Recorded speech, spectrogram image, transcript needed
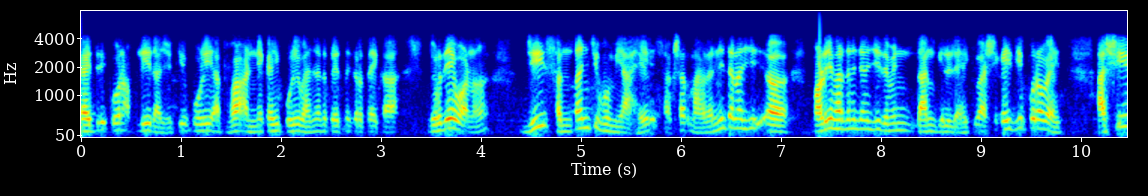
काहीतरी कोण आपली राजकीय पोळी अथवा अन्य काही पोळी भाजण्याचा प्रयत्न करत आहे का? दुर्दैवानं जी संतांची भूमी आहे साक्षात महाराजांनी त्यांना जी अं, महाराजांनी त्यांना जी जमीन दान केलेली आहे किंवा अशी काही जी पुरावे आहेत अशी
